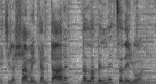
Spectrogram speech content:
e ci lasciamo incantare dalla bellezza dei luoghi.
